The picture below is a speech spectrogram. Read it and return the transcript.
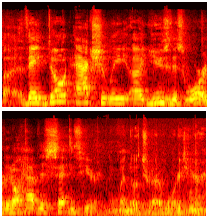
uh, they don't actually uh, use this word. They don't have this sentence here. I think my notes are out of order here.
